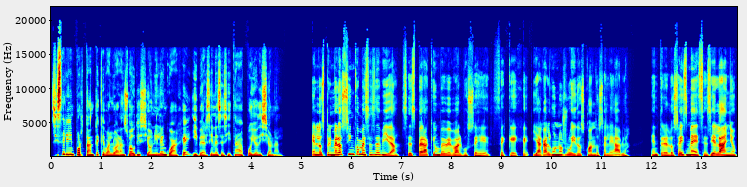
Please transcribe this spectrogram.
sí sería importante que evaluaran su audición y lenguaje y ver si necesita apoyo adicional. En los primeros cinco meses de vida se espera que un bebé balbucee, se queje y haga algunos ruidos cuando se le habla. Entre los seis meses y el año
